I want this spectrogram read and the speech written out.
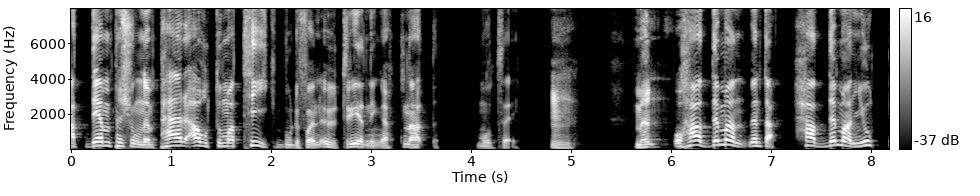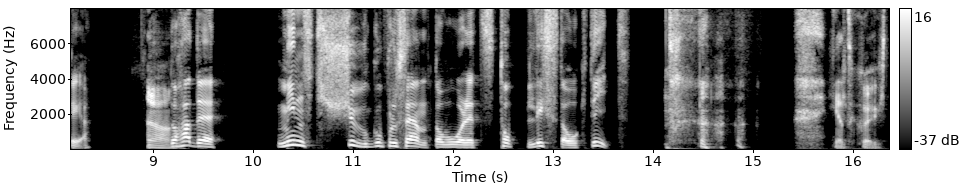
Att den personen per automatik borde få en utredning öppnad mot sig. Mm. Men, Och hade man, vänta, hade man gjort det, ja. då hade minst 20% av årets topplista åkt dit. Helt sjukt.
